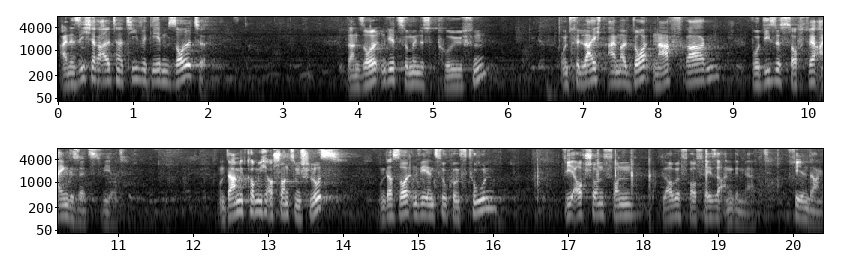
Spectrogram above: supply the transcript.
eine sichere Alternative geben sollte, dann sollten wir zumindest prüfen und vielleicht einmal dort nachfragen, wo diese Software eingesetzt wird. Und damit komme ich auch schon zum Schluss. Und das sollten wir in Zukunft tun, wie auch schon von glaube, Frau Faeser angemerkt. Vielen Dank.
